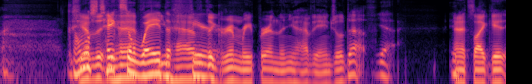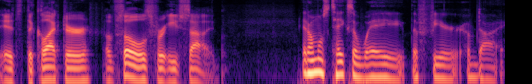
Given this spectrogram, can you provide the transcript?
it almost the- takes have- away you the have fear. the Grim Reaper, and then you have the Angel of Death, Yeah, and it's like it, it's the collector of souls for each side. it almost takes away the fear of dying.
